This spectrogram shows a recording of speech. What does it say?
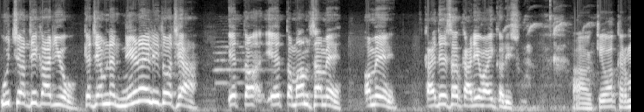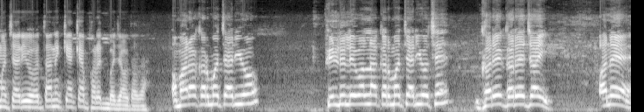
ઉચ્ચ અધિકારીઓ કે જેમણે નિર્ણય લીધો આ એ ત- એ તમામ સામે અમે કાયદેસર કાર્યવાહી કરીશું. કેવા કર્મચારીઓ હતા અને ક્યાં ક્યાં ફરજ બજાવતા હતા? અમારા કર્મચારીઓ ફિલ્ડ લેવલના કર્મચારીઓ છે ઘરે ઘરે જઈ અને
